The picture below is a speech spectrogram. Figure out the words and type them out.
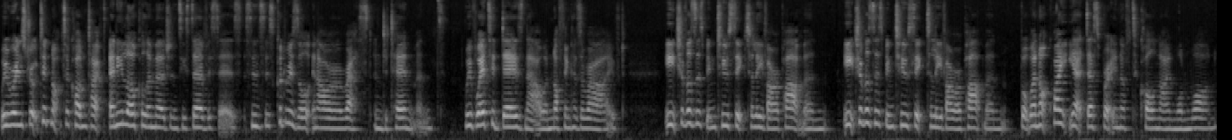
We were instructed not to contact any local emergency services since this could result in our arrest and detainment. We've waited days now and nothing has arrived. Each of us has been too sick to leave our apartment. Each of us has been too sick to leave our apartment, but we're not quite yet desperate enough to call 911.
